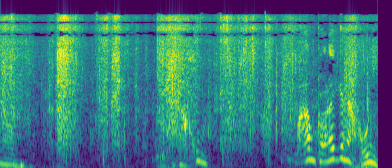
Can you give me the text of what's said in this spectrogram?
Đâu? Bà không cho lấy cái nồi.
